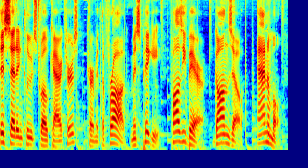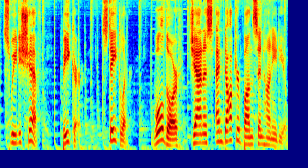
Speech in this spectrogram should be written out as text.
This set includes 12 characters Kermit the Frog, Miss Piggy, Fozzie Bear, Gonzo, Animal, Swedish Chef, Beaker, Statler, Waldorf, Janice, and Dr. Bunsen Honeydew,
